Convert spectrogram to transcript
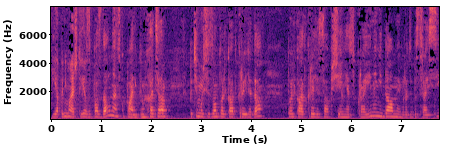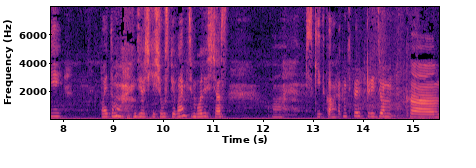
Я понимаю, что я запоздала, наверное, с купальниками, хотя почему сезон только открыли, да? Только открыли сообщение с Украины недавно, и вроде бы с Россией. Поэтому, девочки, еще успеваем, тем более сейчас а, скидка. Так, ну теперь перейдем к,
